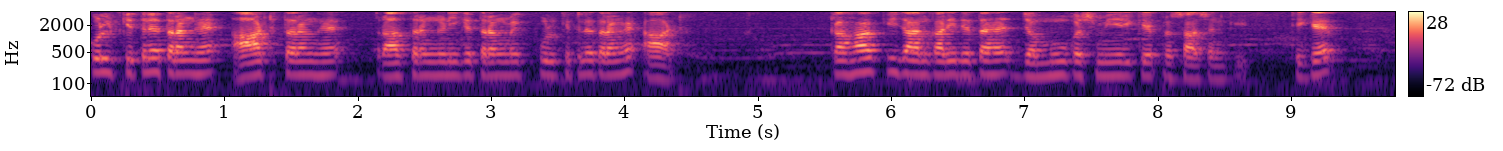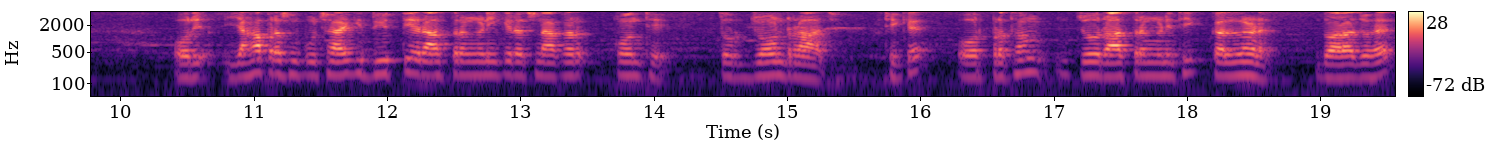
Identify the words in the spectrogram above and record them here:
कुल कितने तरंग हैं? आठ तरंग है। राज तरंगणी के तरंग में कुल कितने तरंग हैं? आठ। कहाँ की जानकारी देता है जम्मू कश्मीर के प्रशासन की? ठीक है? और यहाँ प्रश्न पूछा है कि द्वितीय राज तरंगणी के रचनाकर कौन थे? तो जॉन राज, ठीक है? और प्रथम जो राज तरंगणी थी कल्लण द्वारा जो है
